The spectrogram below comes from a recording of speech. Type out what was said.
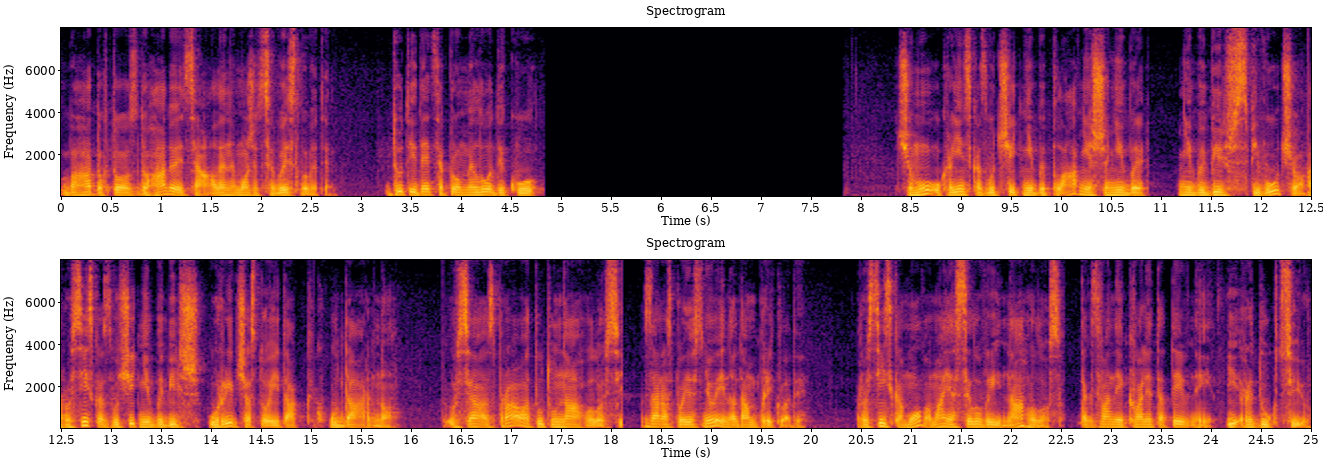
багато хто здогадується, але не може це висловити. Тут йдеться про мелодику. Чому українська звучить ніби плавніше, ніби, ніби більш співучо, а російська звучить ніби більш уривчасто і так ударно. Уся справа тут у наголосі. Зараз поясню і надам приклади. Російська мова має силовий наголос, так званий квалітативний, і редукцію.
